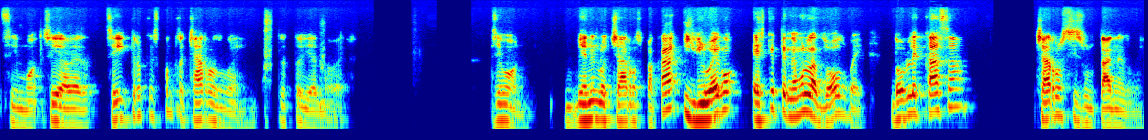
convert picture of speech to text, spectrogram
Simón, sí, a ver, sí, creo que es contra Charros, güey. Estoy viendo, a ver. Simón, vienen los Charros para acá y luego es que tenemos las dos, güey. Doble casa, Charros y Sultanes, güey.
